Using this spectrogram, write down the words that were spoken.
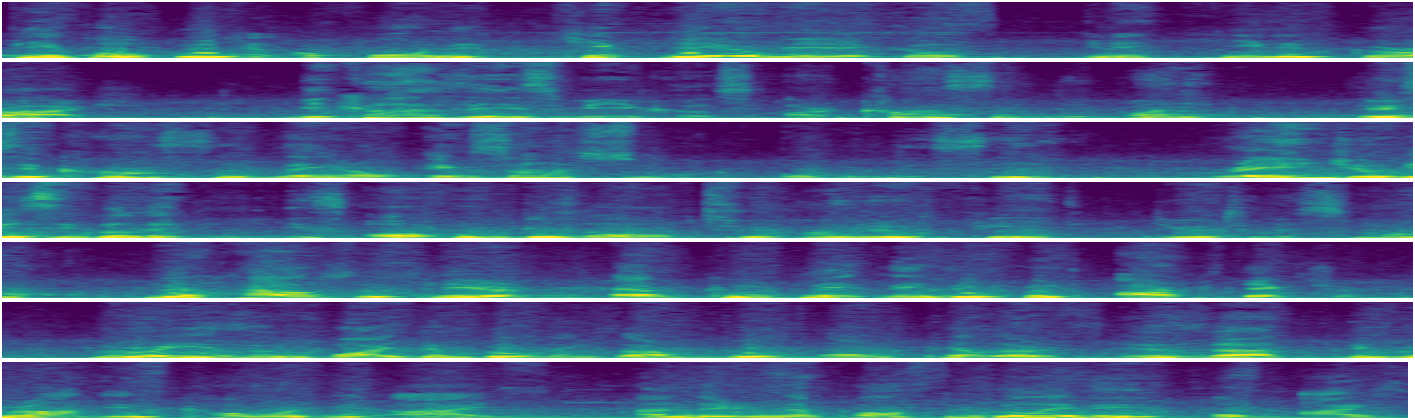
People who can afford it keep their vehicles in a heated garage. Because these vehicles are constantly running, there is a constant layer of exhaust smoke over the city. Range of visibility is often below 200 feet due to the smog. The houses here have completely different architecture. The reason why the buildings are built on pillars is that the ground is covered with ice and there is a possibility of ice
